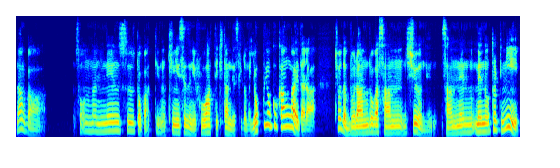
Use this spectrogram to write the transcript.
なんか、そんなに年数とかっていうのを気にせずにふわってきたんですけども、よくよく考えたら、ちょうどブランドが3周年、3年目の時に、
